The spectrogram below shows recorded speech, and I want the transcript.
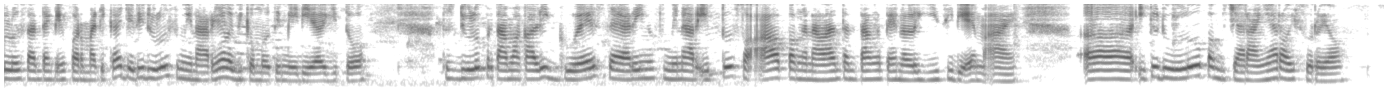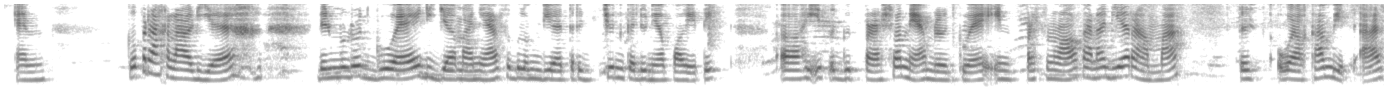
lulusan teknik informatika jadi dulu seminarnya lebih ke multimedia gitu. Terus dulu pertama kali gue sharing seminar itu soal pengenalan tentang teknologi CDMI uh, itu dulu pembicaranya Roy Suryo. And gue pernah kenal dia dan menurut gue di zamannya sebelum dia terjun ke dunia politik uh, he is a good person ya menurut gue in personal karena dia ramah terus welcome with us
